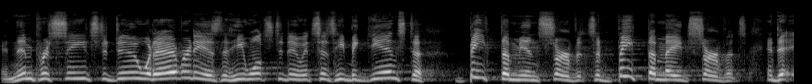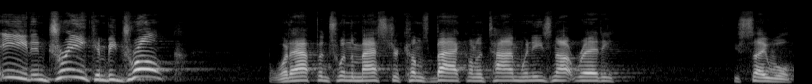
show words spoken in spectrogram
and then proceeds to do whatever it is that he wants to do. It says he begins to beat the men servants and beat the maid servants and to eat and drink and be drunk. But what happens when the master comes back on a time when he's not ready? You say, well,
